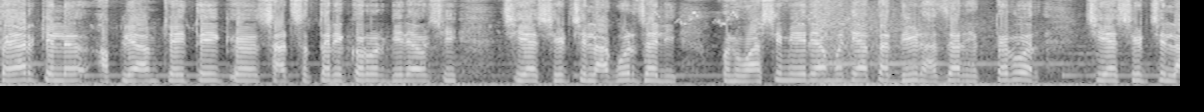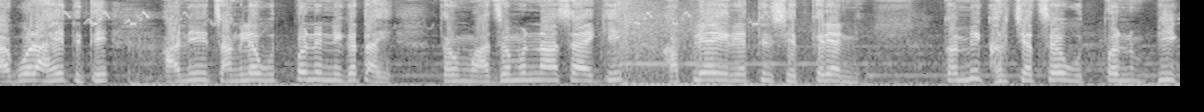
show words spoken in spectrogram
तयार केलं. आपल्या आमच्या इथे एक साठ सत्तर एकरवर गेल्या वर्षी चिया सीडची लागवड झाली. पण वाशिम एरियामध्ये आता दीड हजार हेक्टरवर चिया सीडची लागवड आहे तिथे आणि चांगलं उत्पन्न निघत आहे. तर माझं म्हणणं असं आहे की आपल्या एरियातील शेतकऱ्यांनी कमी खर्चाचं उत्पन्न पीक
